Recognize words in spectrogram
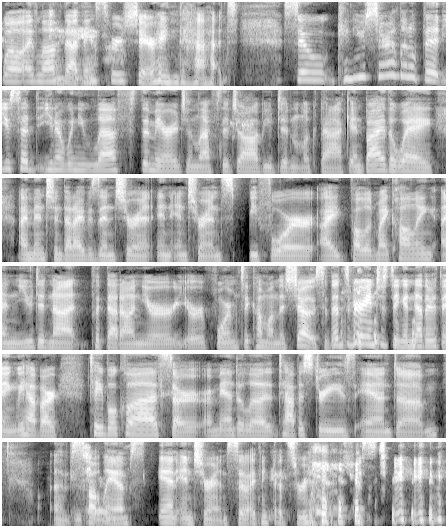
Well, I love that. Thanks for sharing that. So, can you share a little bit? You said, you know, when you left the marriage and left the job, you didn't look back. And by the way, I mentioned that I was insurance in insurance before I followed my calling, and you did not put that on your your form to come on the show. So that's very interesting. Another thing, we have our tablecloths, our, our mandala tapestries, and um, uh, salt lamps and insurance. So I think that's really interesting.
